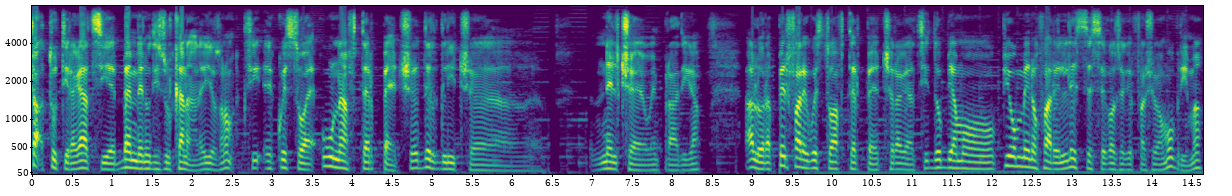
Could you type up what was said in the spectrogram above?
Ciao a tutti ragazzi e benvenuti sul canale, io sono Maxi e questo è un after patch del glitch eh, nel CEO in pratica. Allora per fare questo after patch ragazzi dobbiamo più o meno fare le stesse cose che facevamo prima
